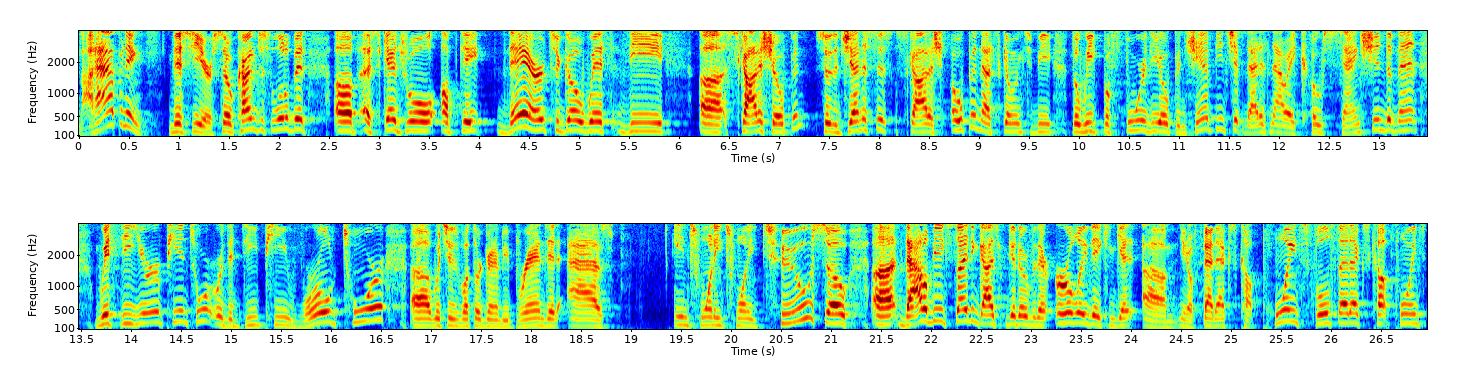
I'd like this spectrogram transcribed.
not happening this year. So, kind of just a little bit of a schedule update there to go with the uh, Scottish Open. So, the Genesis Scottish Open, that's going to be the week before the Open Championship. That is now a co sanctioned event with the European Tour or the DP World Tour, uh, which is what they're going to be branded as in 2022. So uh, that'll be exciting. Guys can get over there early. They can get um, you know FedEx Cup points, full FedEx Cup points,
